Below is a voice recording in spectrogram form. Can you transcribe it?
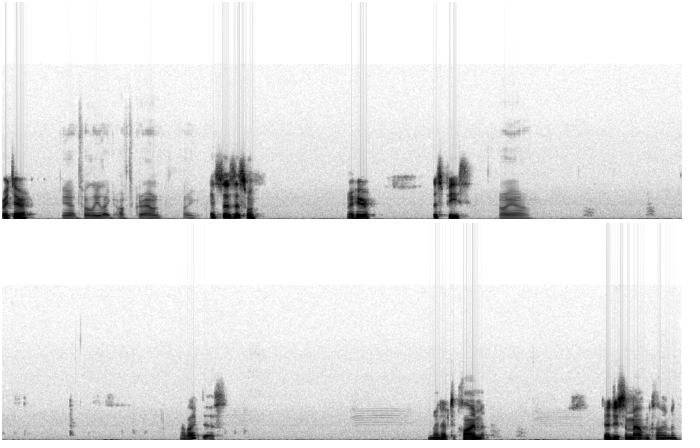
Right there? Yeah, totally like off the ground. Like, It says this one. Right here. This piece. oh yeah. I like this. Might have to climb it. Gonna do some mountain climbing.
